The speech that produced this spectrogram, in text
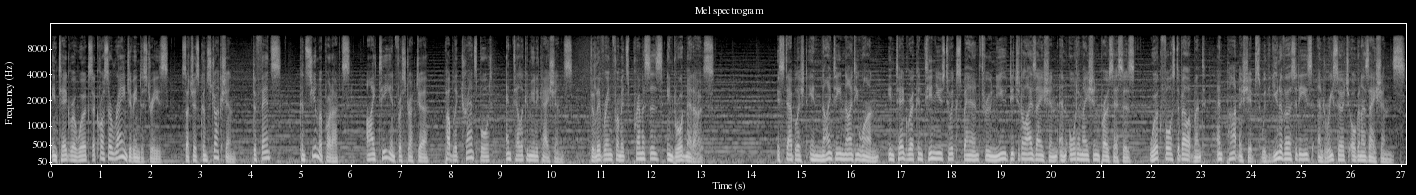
Integra works across a range of industries such as construction, defence, consumer products, IT infrastructure, public transport and telecommunications delivering from its premises in Broadmeadows. Established in 1991, Integra continues to expand through new digitalisation and automation processes, workforce development and partnerships with universities and research organisations.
